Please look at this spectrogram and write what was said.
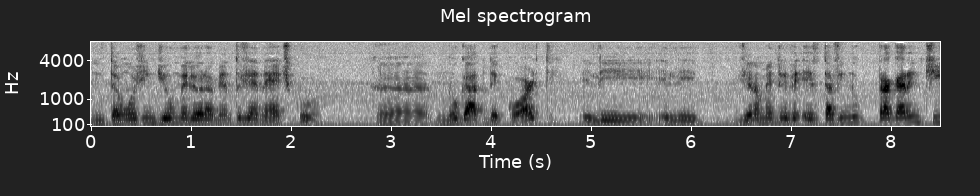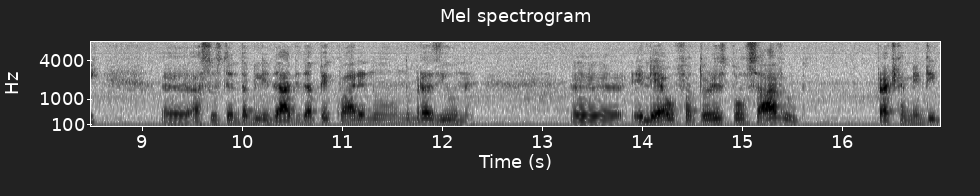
Então hoje em dia o melhoramento genético uh, no gado de corte, ele, ele geralmente ele está vindo para garantir uh, a sustentabilidade da pecuária no, no Brasil. Né? Uh, ele é o fator responsável, praticamente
